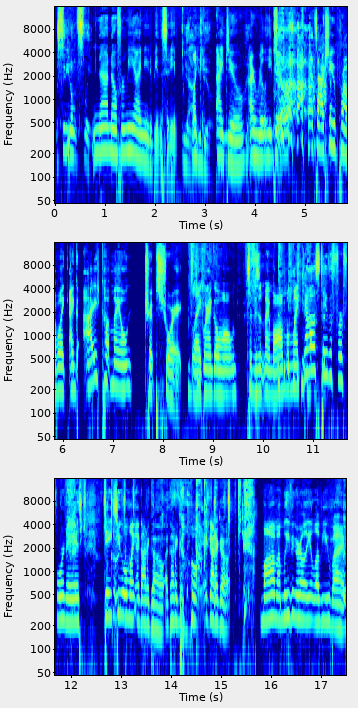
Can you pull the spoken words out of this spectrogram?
the city don't sleep. Nah, no. For me, I need to be in the city. Yeah, like you do. I do. I really do. That's actually probably like I I cut my own trips short. Like when I go home to visit my mom, I'm like, yeah, I'll stay there for four days. Day two, I'm like, I gotta go. I gotta go. I gotta go. Mom, I'm leaving early. I love you. Bye.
